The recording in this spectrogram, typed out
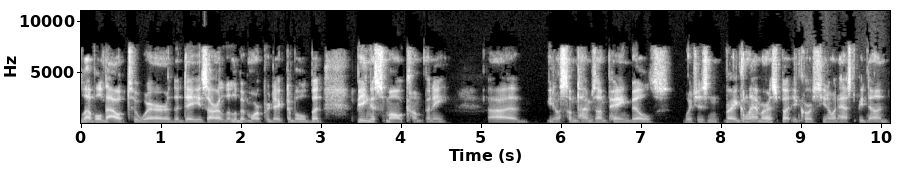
leveled out to where the days are a little bit more predictable. But being a small company, uh, you know, sometimes I'm paying bills, which isn't very glamorous, but of course, you know, it has to be done.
